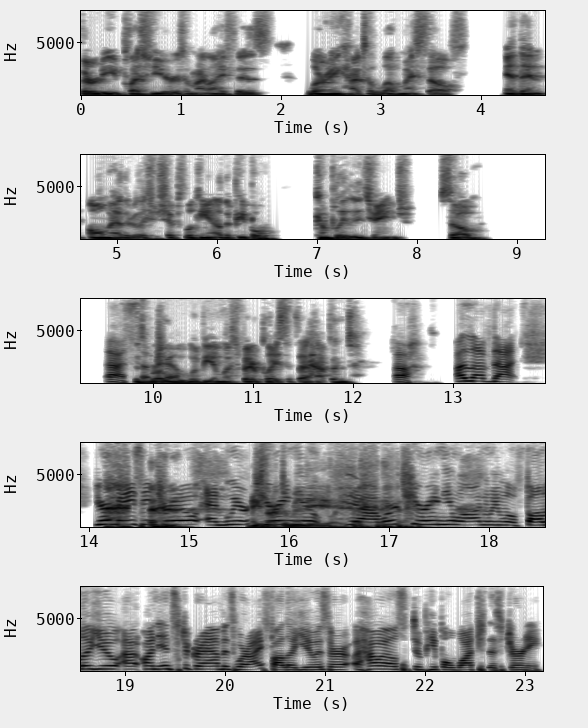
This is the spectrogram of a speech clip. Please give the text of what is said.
30 plus years of my life is learning how to love myself and then all my other relationships looking at other people completely change so That's this so world true. would be a much better place if that happened oh I love that. You're amazing, Drew, and we're Thanks, cheering you. Yeah, we're cheering you on. We will follow you uh, on Instagram. Is where I follow you. Is there? How else do people watch this journey?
